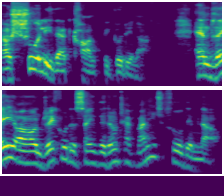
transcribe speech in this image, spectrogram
Now, surely that can't be good enough. And they are on record as saying they don't have money to fill them now.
